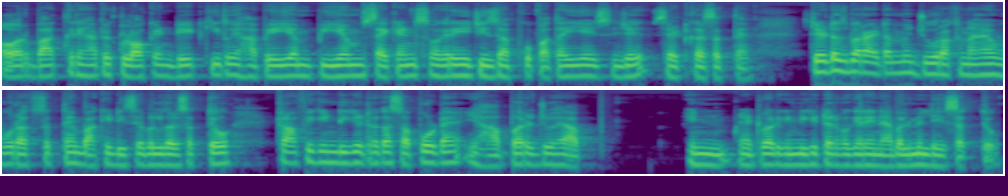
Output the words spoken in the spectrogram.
और बात करें यहाँ पे क्लॉक एंड डेट की तो यहाँ पे एम पी एम सेकेंड्स वगैरह ये चीज़ आपको पता ही है, इसे सेट कर सकते हैं। स्टेटस बार आइटम में जो रखना है वो रख सकते हैं, बाकी डिसेबल कर सकते हो। ट्रैफ़िक इंडिकेटर का सपोर्ट है, यहाँ पर जो है आप इन नेटवर्क इंडिकेटर वगैरह इनेबल में ले सकते हो।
